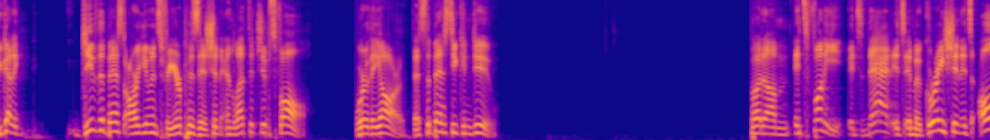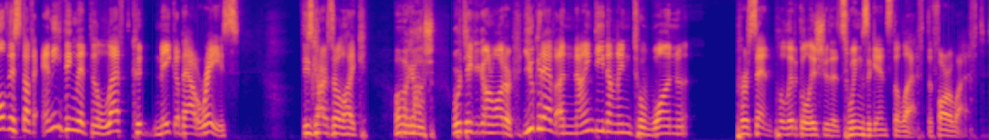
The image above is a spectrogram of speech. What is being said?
You got to give the best arguments for your position and let the chips fall where they are. That's the best you can do. But um, it's funny. It's that. It's immigration. It's all this stuff. Anything that the left could make about race, these guys are like, "Oh my gosh, we're taking on water." You could have a ninety-nine to one percent political issue that swings against the left, the far left,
